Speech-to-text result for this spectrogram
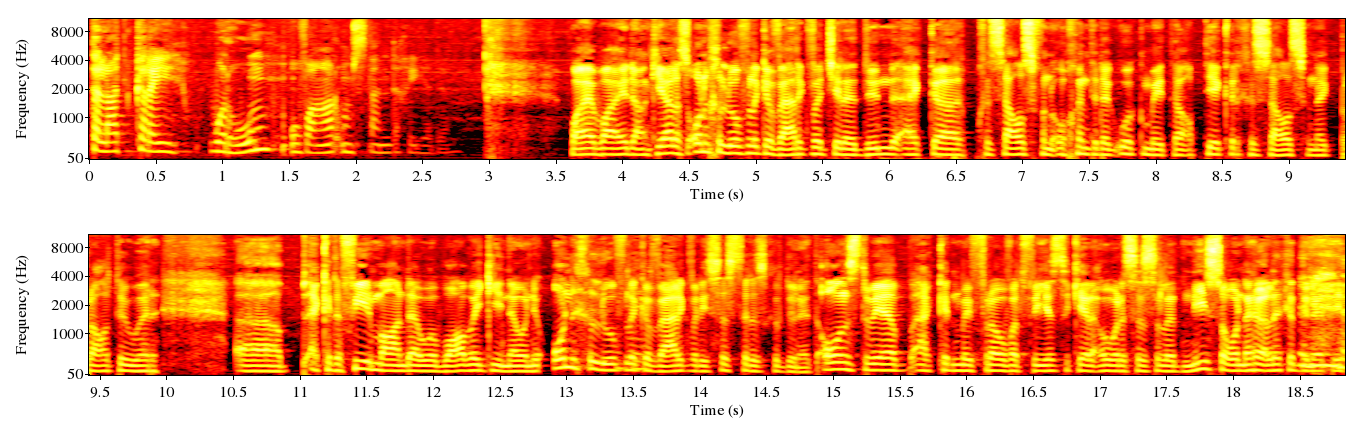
te laat kry oor hom of haar omstandighede. Baie baie dankie. Ja, dis ongelooflike werk wat julle doen. Ek uh, gesels vanoggend het ek ook met 'n apteker gesels en ek praat oor uh ek het 'n 4 maande ou babatjie nou en die ongelooflike werk wat die susters gedoen het. Ons twee, ek en my vrou wat vir eerste keer ouer is, hulle nie sonder hulle gedoen het nie.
